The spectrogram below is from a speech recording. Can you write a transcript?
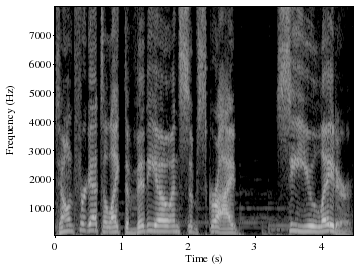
Don't forget to like the video and subscribe. See you later.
